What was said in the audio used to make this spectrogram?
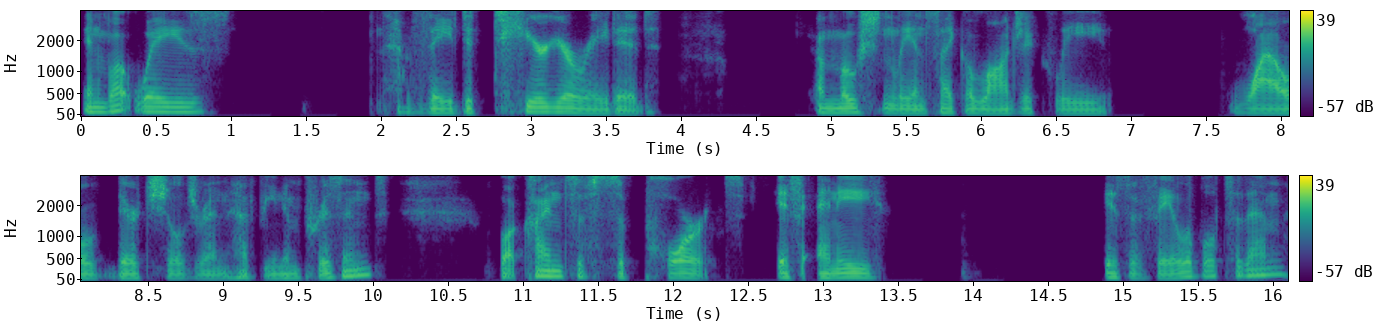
In what ways have they deteriorated emotionally and psychologically while their children have been imprisoned? what kinds of support, if any, is available to them?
